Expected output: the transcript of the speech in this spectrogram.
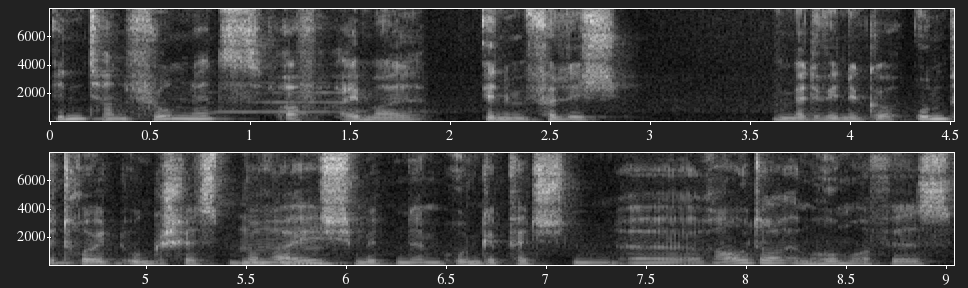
internen Firmennetz auf einmal in einem völlig mehr oder weniger unbetreuten, ungeschätzten mhm. Bereich mit einem ungepatchten äh, Router im Homeoffice,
